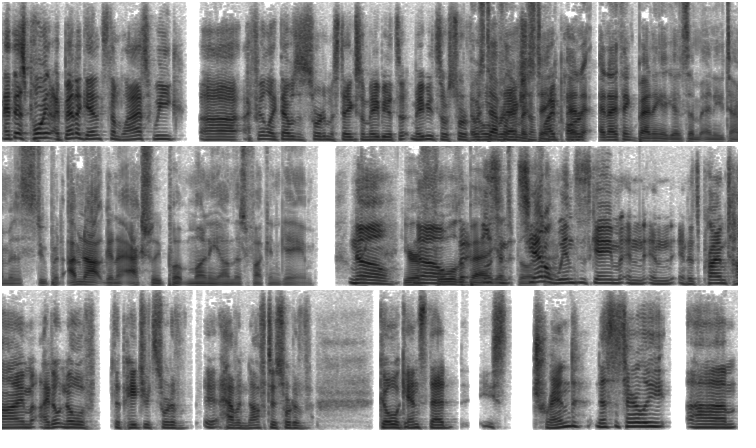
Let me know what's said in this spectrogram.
at this point. I bet against them last week. Uh, I feel like that was a sort of mistake. So maybe it's a, maybe it's a sort of It was definitely a overreaction on my mistake, part. and and I think betting against them anytime is stupid. I'm not going to actually put money on this fucking game. No, you're a fool to bet Listen, Seattle wins this game and and and it's prime time. I don't know if the Patriots sort of eh, have enough to sort of go against that trend necessarily. Um,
